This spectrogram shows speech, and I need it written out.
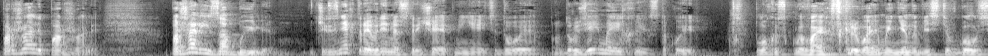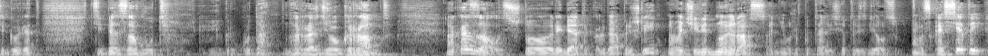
Поржали, поржали. Поржали и забыли. Через некоторое время встречают меня эти двое друзей моих и с такой плохо скрывая- скрываемой ненавистью в голосе говорят, тебя зовут. Я говорю, куда? На радио Грант. Оказалось, что ребята, когда пришли, в очередной раз они уже пытались это сделать с кассетой,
